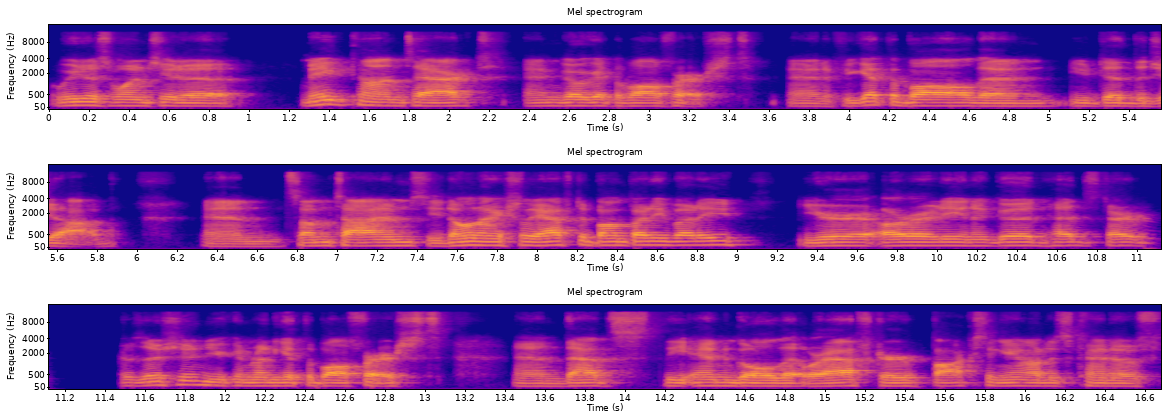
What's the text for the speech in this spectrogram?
We just want you to make contact and go get the ball first. And if you get the ball, then you did the job. And sometimes you don't actually have to bump anybody. You're already in a good head start position. You can run and get the ball first. And that's the end goal that we're after. Boxing out is kind of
